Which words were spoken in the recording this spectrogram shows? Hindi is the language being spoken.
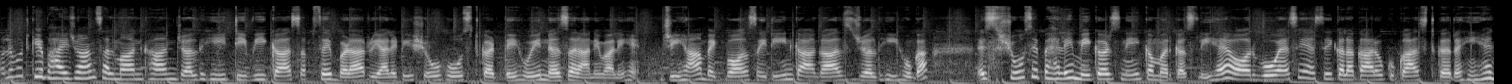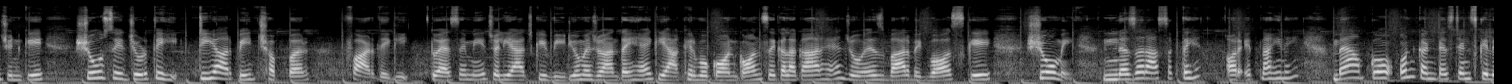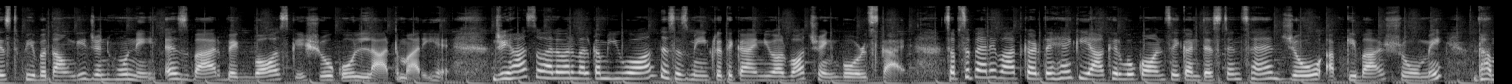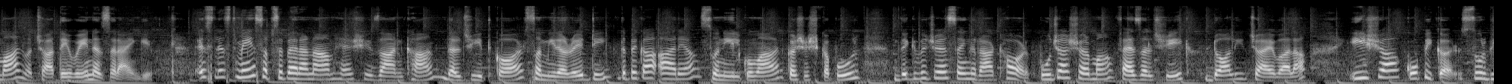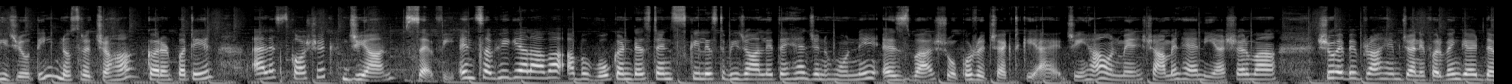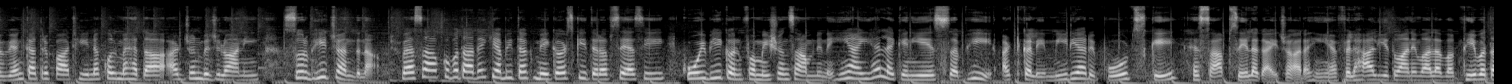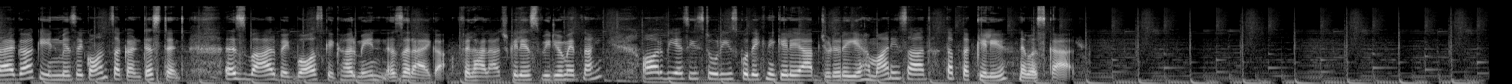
के भाईजान सलमान खान जल्द ही टीवी का सबसे बड़ा रियलिटी शो होस्ट करते हुए नज़र आने वाले हैं। जी हाँ बिग बॉस 18 का आगाज़ जल्द ही होगा। इस शो से पहले मेकर्स ने कमर कस ली है और वो ऐसे ऐसे कलाकारों को कास्ट कर रहे हैं जिनके शो से जुड़ते ही टीआरपी छप्पर फाड़ देगी। तो ऐसे में चलिए आज की वीडियो में जानते हैं कि आखिर वो कौन कौन से कलाकार हैं जो इस बार बिग बॉस के शो में नज़र आ सकते हैं। और इतना ही नहीं, मैं आपको उन कंटेस्टेंट्स की लिस्ट भी बताऊँगी जिन्होंने इस बार बिग बॉस के शो को लात मारी है। जी हाँ so hello and welcome you all this is me Kritika and you are watching Boldsky सबसे पहले बात करते हैं कि आखिर वो कौन से कंटेस्टेंट्स हैं जो अब की बार शो में धमाल मचाते हुए नज़र आएँगे। इस लिस्ट में सबसे पहला नाम है शिजान खान दलजीत कौर, समीरा रेड्डी, दीपिका आर्या, सुनील कुमार, कशिश कपूर, दिग्विजय सिंह राठौड़ पूजा शर्मा, फैजल शेख, डॉली चायवाला, ईशा कोपिकर, सुरभि ज्योति, नुसरत जहाँ, करण पटेल एलिस कौशिक, जियान सैफी। इन सभी के अलावा अब वो कंटेस्टेंट्स की लिस्ट भी जान लेते हैं, जिन्होंने इस बार शो को रिजेक्ट किया है। जी हाँ उनमें शामिल है निया शर्मा, शोएब इब्राहिम, जेनिफर विंगेट, दिव्यंका त्रिपाठी, नकुल मेहता, अर्जुन बिजलानी, सुरभि चंदना। वैसा आपको बता दें कि अभी तक मेकर्स की तरफ़ से ऐसी कोई भी कंफर्मेशन सामने नहीं आई है, लेकिन ये सभी अटकलें मीडिया रिपोर्ट्स के हिसाब से लगाई जा रही हैं। फ़िलहाल ये तो आने वाला वक्त ही बताएगा कि इनमें से कौन सा कंटेस्टेंट इस बार बिग बॉस के घर में नज़र आएगा। फ़िलहाल आज के लिए इस वीडियो में इतना ही। और भी ऐसी स्टोरीज को देखने के लिए आप जुड़े रहिए हमारे साथ। तब तक के लिए नमस्कार।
